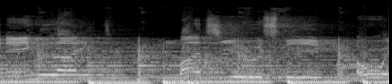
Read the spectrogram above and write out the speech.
morning light, but you sleep away.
